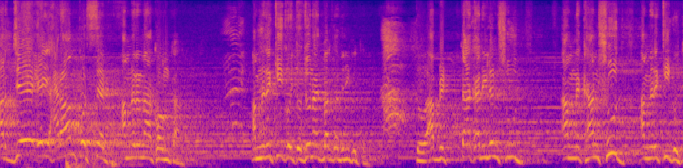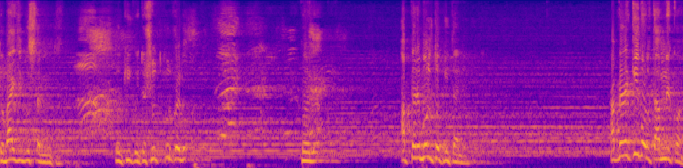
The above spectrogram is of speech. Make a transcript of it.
আর যে এই হারাম করছেন আপনারা না কন কা? আপনারা কি কইতো? জোনায়দ বাগদাদিনী কইতো। তো আপনি টাকা নিলেন সুদ, আপনি খান সুদ, আপনারা কি কইতো? বাইজিদ বুস্তামি কইতো। তো কি কইতো? সুদকুর কইব। কইলো আপনারা বলতো কি তাহলে? আপনারা কি বলতো? আপনি কোন?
